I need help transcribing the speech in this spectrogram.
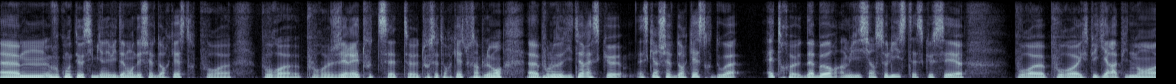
Euh, vous comptez aussi bien évidemment des chefs d'orchestre pour, euh, gérer toute cette, tout cet orchestre, tout simplement. Pour nos auditeurs, est-ce qu'un chef d'orchestre doit être d'abord un musicien soliste? Est-ce que c'est pour, expliquer rapidement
